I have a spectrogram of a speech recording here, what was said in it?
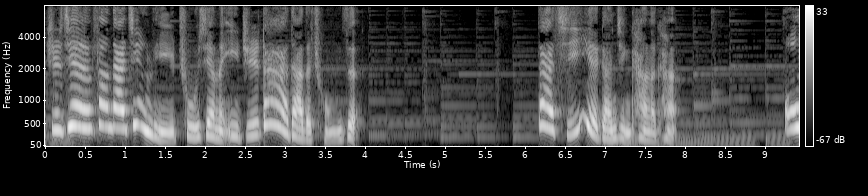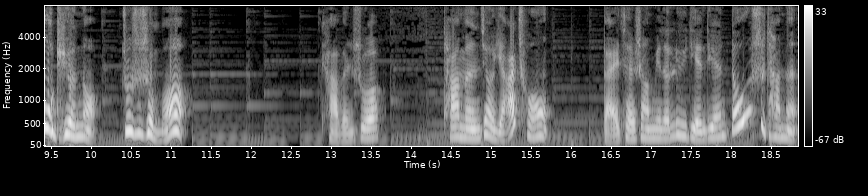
只见放大镜里出现了一只大大的虫子，大奇也赶紧看了看。哦天哪，这是什么？卡文说：“它们叫蚜虫，白菜上面的绿点点都是它们。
